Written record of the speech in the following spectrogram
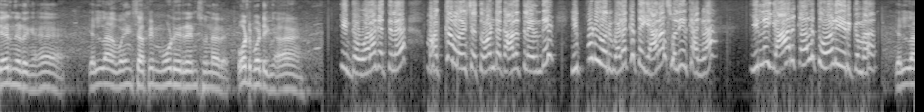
தேர்ந்தெடுங்க. எல்லா ஒயின் ஷாப்பையும் மூடிடுறேன்னு சொன்னார். ஓட்டு போட்டிங்களா? இந்த உலகத்துல மக்க மனுஷன் தோண்ட காலத்துல இருந்து இப்படி ஒரு விளக்கத்தை யாரா சொல்லிருக்காங்களா இல்ல யாருக்காவது தோணி இருக்குமா? எல்லா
